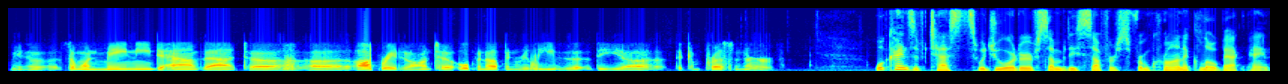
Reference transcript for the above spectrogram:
you know, someone may need to have that uh, uh, operated on to open up and relieve the the, uh, the compressed nerve. What kinds of tests would you order if somebody suffers from chronic low back pain?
